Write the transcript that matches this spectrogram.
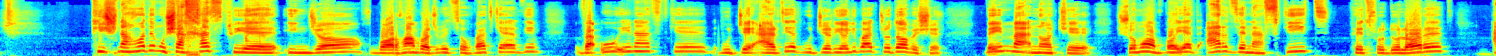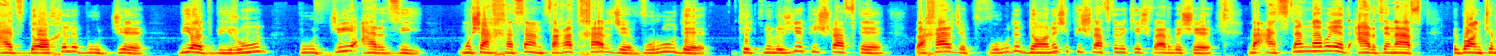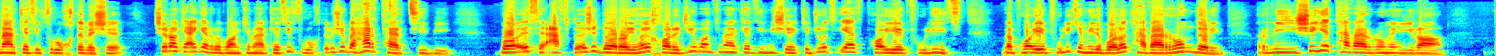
پیشنهاد مشخص توی اینجا بارها هم راجع به صحبت کردیم و او این است که بودجه ارزی از بودجه ریالی باید جدا بشه. به این معنا که شما باید ارز نفتیت پترودلارت از داخل بودجه بیاد بیرون. بودجه ارزی مشخصا فقط خرج ورود تکنولوژی پیشرفته و خرج ورود دانش پیشرفته به کشور بشه و اصلا نباید ارز نفت به بانک مرکزی فروخته بشه. چرا که اگر به بانک مرکزی فروخته بشه به هر ترتیبی باعث افزایش دارایی های خارجی بانک مرکزی میشه که جزئی از پایه پولی است. و پایه پولی که میره بالا تورم داریم. ریشه تورم ایران.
